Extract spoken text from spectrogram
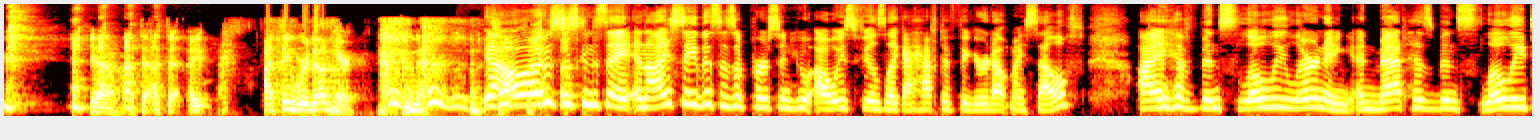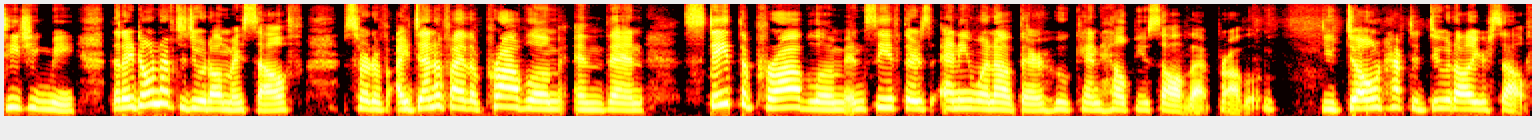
yeah. I, th- I, th- I, I think we're done here. yeah, oh, I was just going to say, and I say this as a person who always feels like I have to figure it out myself. I have been slowly learning, and Matt has been slowly teaching me that I don't have to do it all myself. Sort of identify the problem and then state the problem and see if there's anyone out there who can help you solve that problem. You don't have to do it all yourself.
